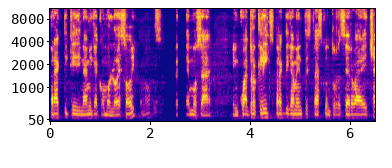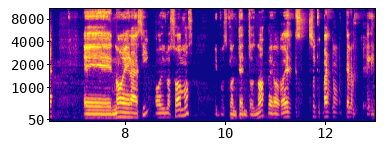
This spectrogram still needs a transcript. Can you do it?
práctica y dinámica como lo es hoy, ¿no? Pues, a, en cuatro clics prácticamente estás con tu reserva hecha. Eh, no era así, hoy lo somos y pues contentos, ¿no? Pero eso que básicamente lo que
